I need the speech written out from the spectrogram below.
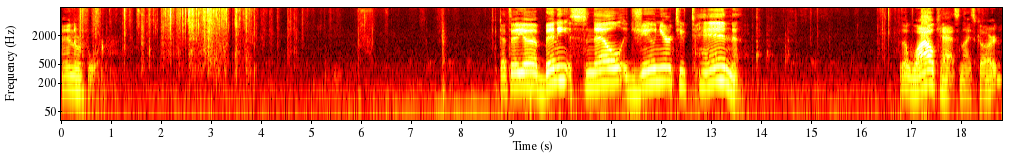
And number four. Got a uh, Benny Snell Jr. to 10. For the Wildcats, nice card.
